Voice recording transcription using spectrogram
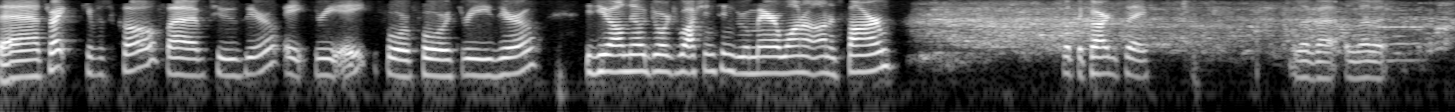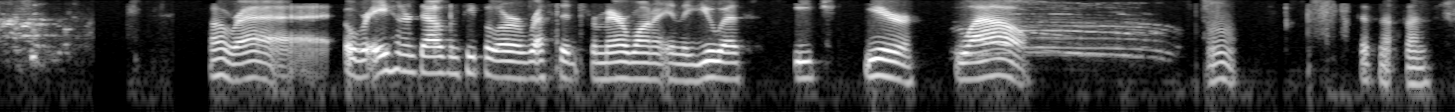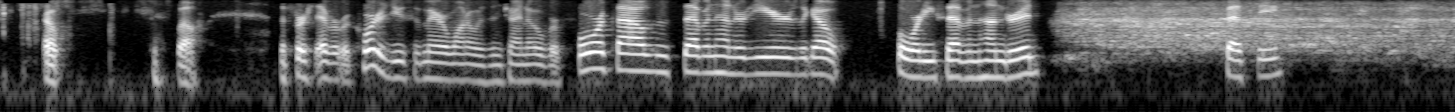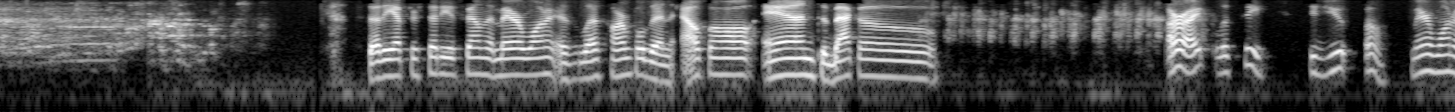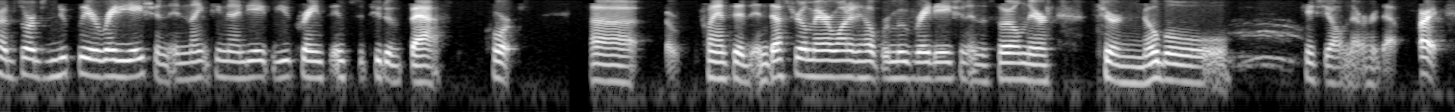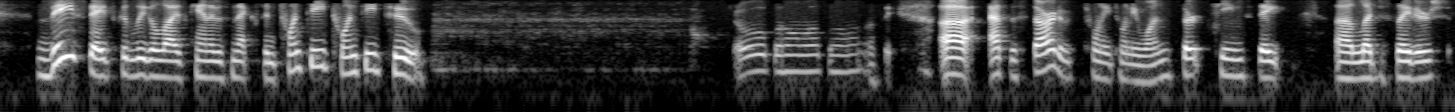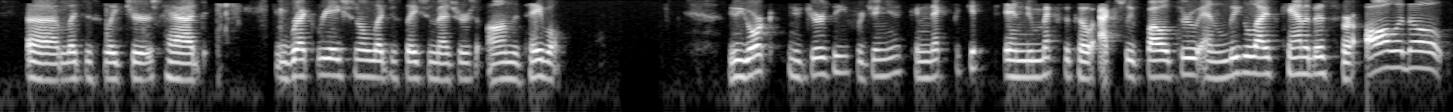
That's right. Give us a call, 520-838-4430. Did you all know George Washington grew marijuana on his farm? That's what the cards say. I love it. I love it. All right. Over 800,000 people are arrested for marijuana in the U.S. each year. Wow. Mm. That's not fun. Oh, well, the first ever recorded use of marijuana was in China over 4,700 years ago. 4,700. Bestie. Study after study has found that marijuana is less harmful than alcohol and tobacco. All right, let's see. Did you? Oh, marijuana absorbs nuclear radiation. In 1998, Ukraine's Institute of Bast Crops uh, planted industrial marijuana to help remove radiation in the soil near Chernobyl. In case y'all never heard that. All right. These states could legalize cannabis next in 2022. Oklahoma, Oklahoma. Let's see. Uh, at the start of 2021, 13 state uh, legislators, uh, legislatures had recreational legislation measures on the table. New York, New Jersey, Virginia, Connecticut, and New Mexico actually followed through and legalized cannabis for all adults.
